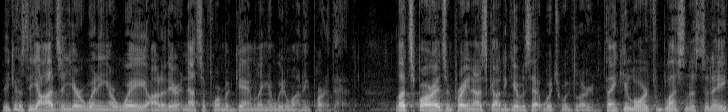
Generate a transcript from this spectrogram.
because the odds of your winning are way out of there, and that's a form of gambling, and we don't want any part of that. Let's bow our heads and pray and ask God to give us that which we've learned. Thank you, Lord, for blessing us today.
